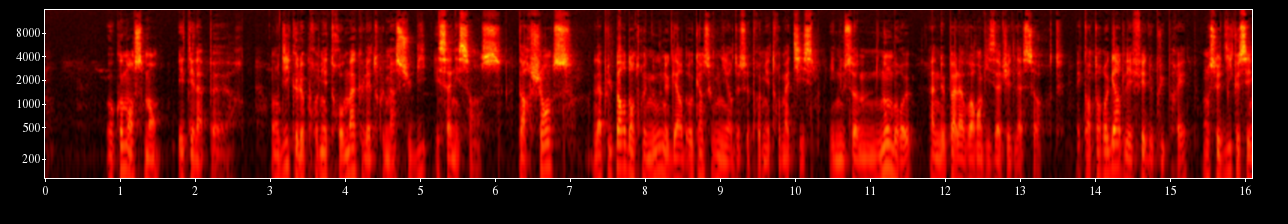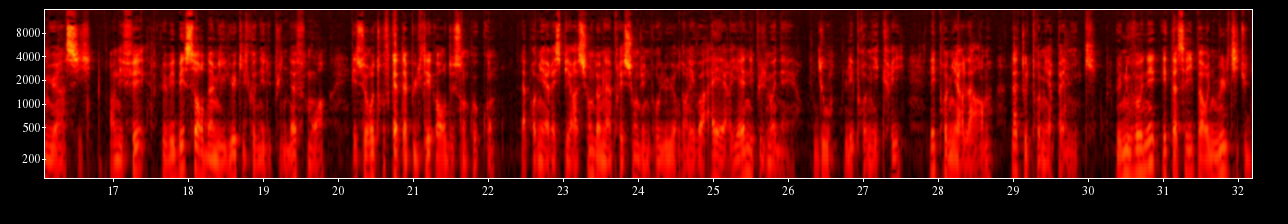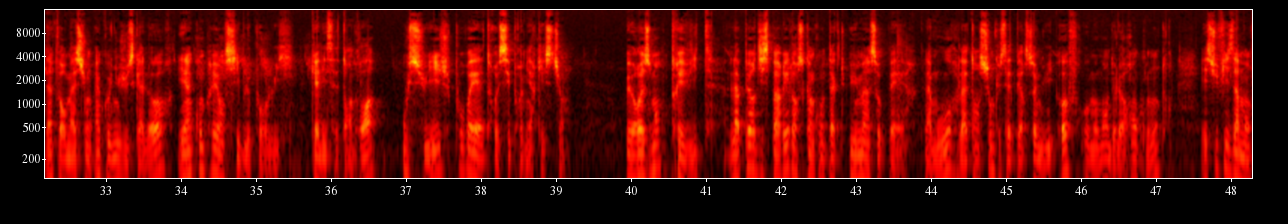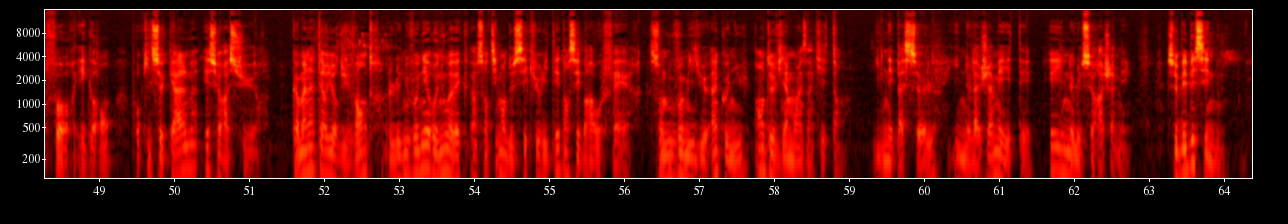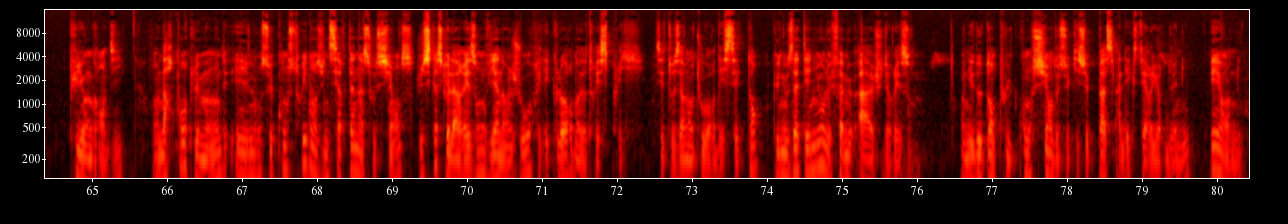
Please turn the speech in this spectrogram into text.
Au commencement était la peur. On dit que le premier trauma que l'être humain subit est sa naissance. Par chance, la plupart d'entre nous ne gardent aucun souvenir de ce premier traumatisme, et nous sommes nombreux à ne pas l'avoir envisagé de la sorte. Et quand on regarde les faits de plus près, on se dit que c'est mieux ainsi. En effet, le bébé sort d'un milieu qu'il connaît depuis 9 mois et se retrouve catapulté hors de son cocon. La première respiration donne l'impression d'une brûlure dans les voies aériennes et pulmonaires, d'où les premiers cris, les premières larmes, la toute première panique. Le nouveau-né est assailli par une multitude d'informations inconnues jusqu'alors et incompréhensibles pour lui. Quel est cet endroit? Où suis-je pourraient être ses premières questions. Heureusement, très vite, la peur disparaît lorsqu'un contact humain s'opère. L'amour, l'attention que cette personne lui offre au moment de leur rencontre, est suffisamment fort et grand pour qu'il se calme et se rassure. Comme à l'intérieur du ventre, le nouveau-né renoue avec un sentiment de sécurité dans ses bras offerts. Son nouveau milieu inconnu en devient moins inquiétant. Il n'est pas seul, il ne l'a jamais été, et il ne le sera jamais. Ce bébé, c'est nous. Puis on grandit, on arpente le monde et l'on se construit dans une certaine insouciance jusqu'à ce que la raison vienne un jour éclore dans notre esprit. C'est aux alentours des sept ans que nous atteignons le fameux âge de raison. On est d'autant plus conscient de ce qui se passe à l'extérieur de nous et en nous.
